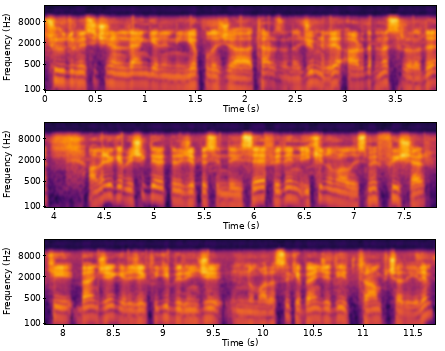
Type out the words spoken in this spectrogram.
sürdürmesi için elinden gelenin yapılacağı tarzında cümleleri ardı ardına sıraladı. Amerika Birleşik Devletleri cephesinde ise Fed'in iki numaralı ismi Fisher ki bence gelecekteki birinci numarası ki bence değil Trumpça diyelim.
